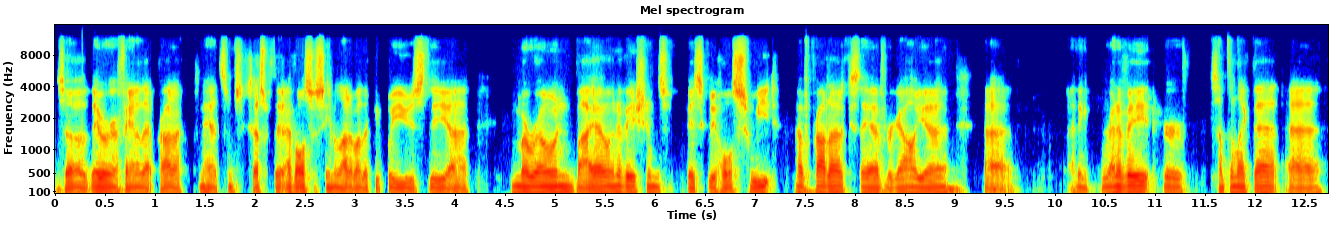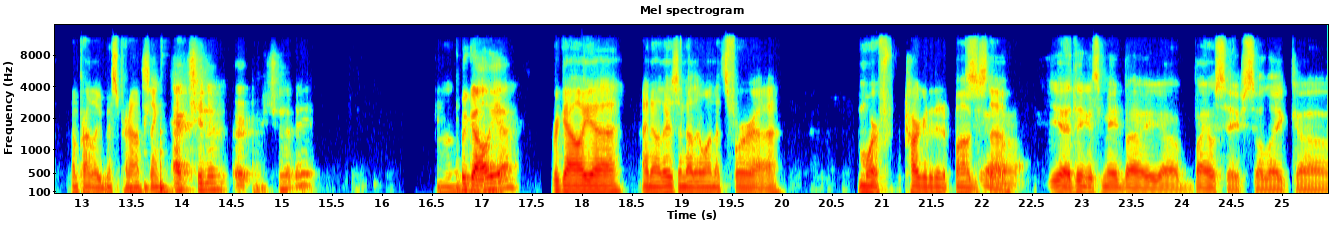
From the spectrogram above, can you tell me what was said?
So they were a fan of that product and had some success with it. I've also seen a lot of other people use the uh, Marrone Bio Innovations, basically a whole suite of products. They have Regalia, uh, I think Renovate or something like that. Uh, I'm probably mispronouncing. Actinov- or Actinovate? Regalia? Regalia. I know there's another one that's for uh, more f- targeted at bugs, So, though. yeah, I think it's made by uh, BioSafe. So like uh,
